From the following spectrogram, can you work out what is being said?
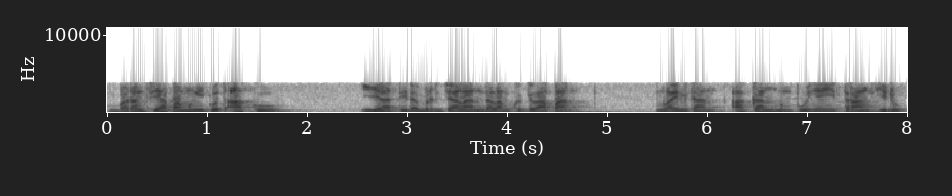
Barang siapa mengikut aku, ia tidak berjalan dalam kegelapan, melainkan akan mempunyai terang hidup.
